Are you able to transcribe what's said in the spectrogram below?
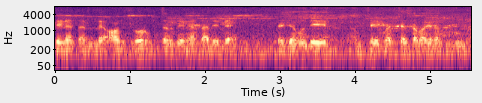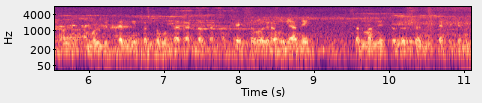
देण्यात आलेलं आहे ऑन फ्लोअर उत्तर देण्यात आलेलं आहे. त्याच्यामध्ये आमचे वरच्या सभागृहात अमोल विटकरांनी पण तो मुद्दा काढला होता. सभागृहामध्ये अनेक सन्मान्य सदस्यांनी त्या ठिकाणी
